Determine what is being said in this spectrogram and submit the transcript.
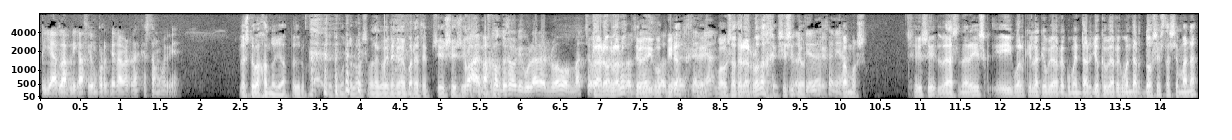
pillar la aplicación porque la verdad es que está muy bien. Lo estoy bajando ya, Pedro. Te cuento la semana que viene que me parece. Sí, sí, sí. además con tus auriculares nuevos, macho. Claro, claro. te lo digo, mira, eh, vamos a hacer el rodaje. Sí, señor. Eh, vamos. Sí, sí, las tendréis igual que la que voy a recomendar yo, que voy a recomendar dos esta semana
